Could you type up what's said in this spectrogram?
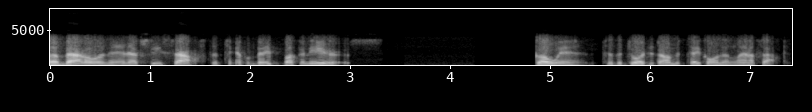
A battle in the NFC South. The Tampa Bay Buccaneers go in to the Georgia Dome to take on the Atlanta Falcons.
